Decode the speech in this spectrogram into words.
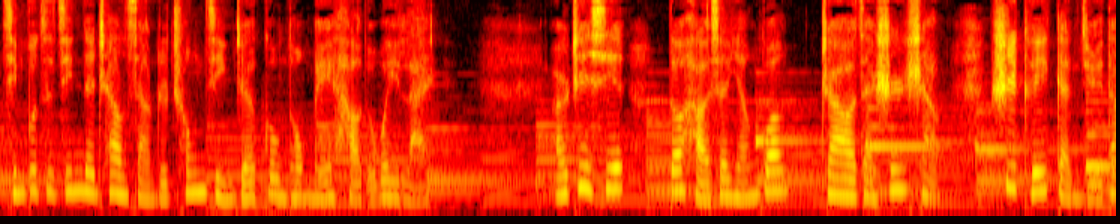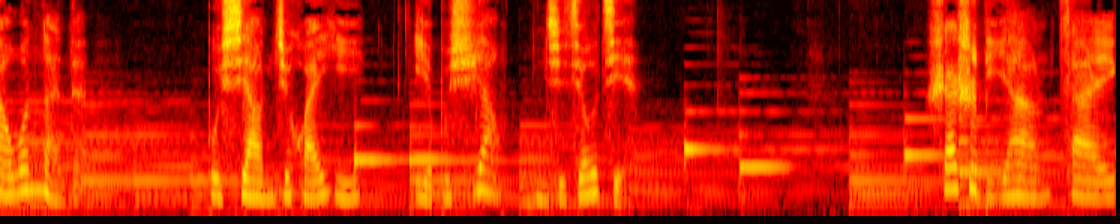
情不自禁地畅想着、憧憬着共同美好的未来，而这些都好像阳光照耀在身上，是可以感觉到温暖的，不需要你去怀疑，也不需要你去纠结。莎士比亚在《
